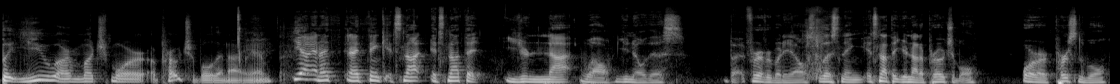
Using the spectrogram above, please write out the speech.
but you are much more approachable than I am. Yeah, and I and I think it's not it's not that you're not well, you know this, but for everybody else listening, it's not that you're not approachable or personable.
